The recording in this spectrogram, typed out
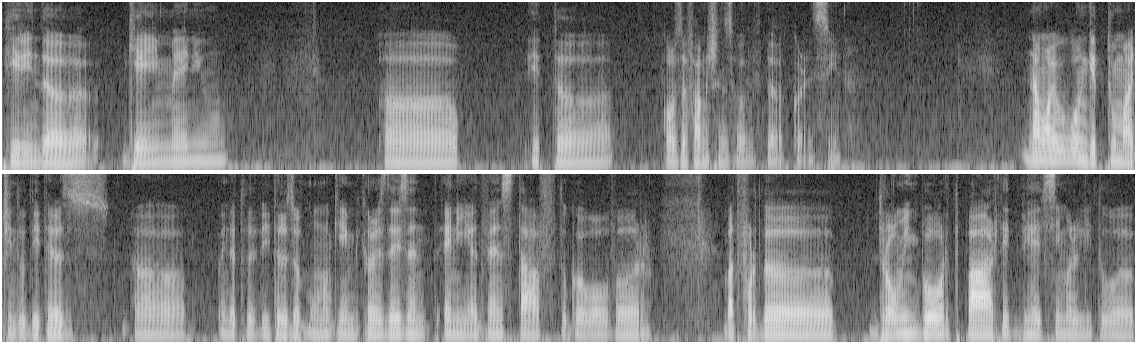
here in the game menu. Uh, it calls the functions of the current scene. Now I won't get too much into details uh, into the details of monogame because there isn't any advanced stuff to go over. But for the drawing board part, it behaves similarly to a,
